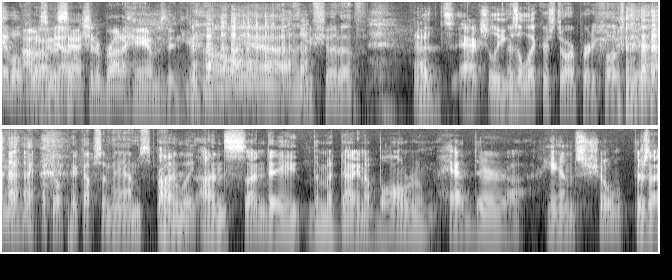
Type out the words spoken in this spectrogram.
table I was gonna you say I should have brought a Hamm's in here. Oh yeah, you should have. it's actually There's a liquor store pretty close to here. Go pick up some Hamm's, probably. on, on Sunday, the Medina Ballroom had their uh, Hamm's show. There's a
